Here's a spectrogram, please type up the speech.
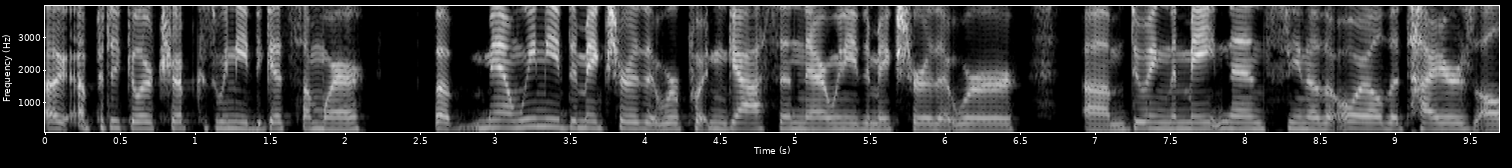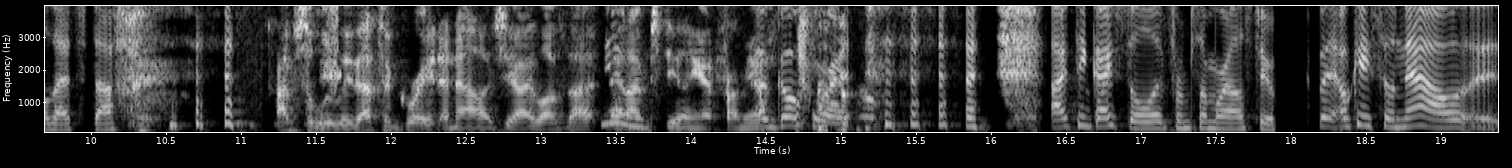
a, a particular trip because we need to get somewhere. But man, we need to make sure that we're putting gas in there. We need to make sure that we're um, doing the maintenance, you know, the oil, the tires, all that stuff. Absolutely. That's a great analogy. I love that. Yeah. And I'm stealing it from you. Oh, go for it. I think I stole it from somewhere else too. But okay, so now uh,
